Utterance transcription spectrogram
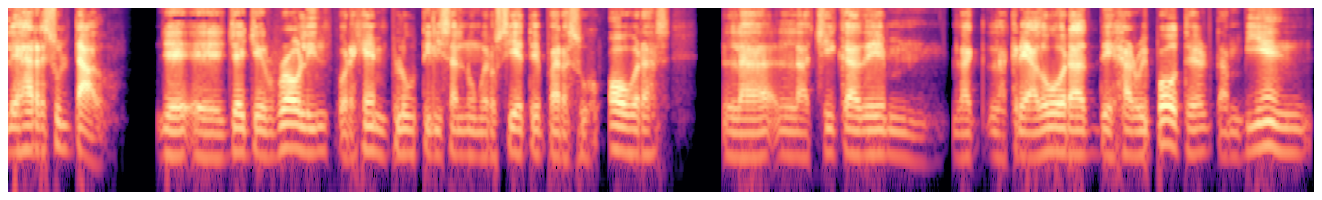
les ha resultado. J.J. Rowling, por ejemplo, utiliza el número 7 para sus obras. La, la chica de mm, la, la, creadora de Harry Potter también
